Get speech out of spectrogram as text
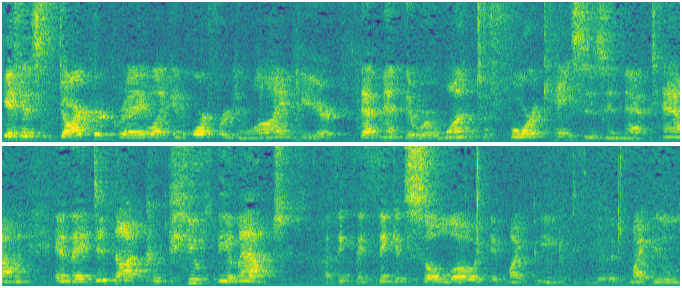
If it's darker gray, like in Orford and Lyme here, that meant there were one to four cases in that town, and they did not compute the amount. I think they think it's so low, it- it might be, it might be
